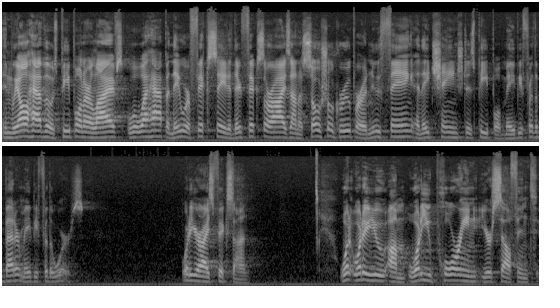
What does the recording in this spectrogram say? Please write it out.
and we all have those people in our lives. Well, what happened? They were fixated. They fixed their eyes on a social group or a new thing, and they changed as people, maybe for the better, maybe for the worse. What are your eyes fixed on? What, what, are, you, um, what are you pouring yourself into?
